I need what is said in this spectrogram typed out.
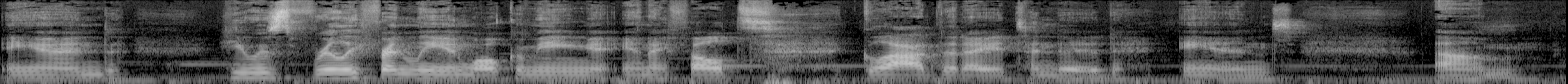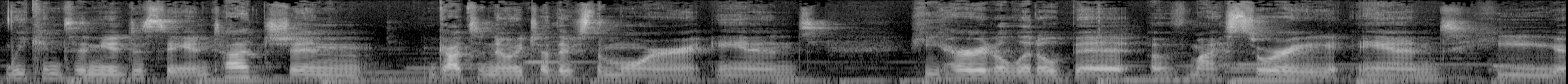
And he was really friendly and welcoming, and I felt glad that I attended. And um, we continued to stay in touch and got to know each other some more. And he heard a little bit of my story and he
